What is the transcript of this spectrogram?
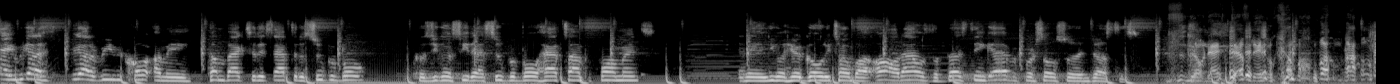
Hey, we gotta we gotta re-record. I mean, come back to this after the Super Bowl because you're gonna see that Super Bowl halftime performance, and then you're gonna hear Goldie talk about, "Oh, that was the best thing ever for social injustice." no, that's definitely gonna come out my mouth.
